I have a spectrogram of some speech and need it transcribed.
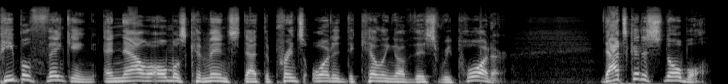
people thinking and now almost convinced that the prince ordered the killing of this reporter that's going to snowball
